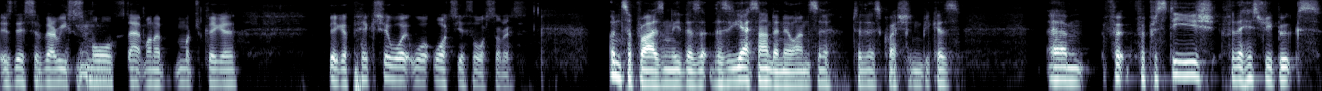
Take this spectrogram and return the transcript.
Is this a very small step on a much bigger bigger picture, what, what what's your thoughts on it? Unsurprisingly, there's a, there's a yes and a no answer to this question because um, for for prestige for the history books,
